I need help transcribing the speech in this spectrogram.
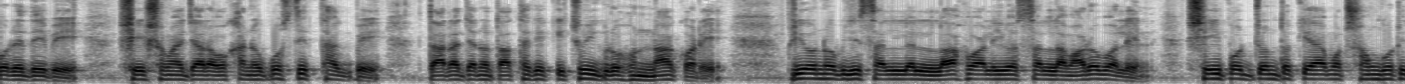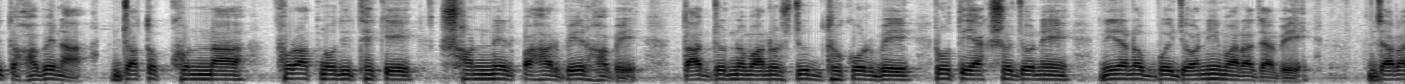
করে দেবে। সেই সময় যারা ওখানে উপস্থিত থাকবে, তারা যেন তা থেকে কিছুই গ্রহণ না করে। প্রিয় নবীজি সাল্লাহ আলী আসাল্লাম আরও বলেন, সেই পর্যন্ত কেয়ামত সংঘটিত হবে না। যতক্ষণ না ফোরাত নদী থেকে স্বর্ণের পাহাড় বের হবে তার জন্য মানুষ যুদ্ধ করবে, প্রতি একশো জনে নিরানব্বই জনই মারা যাবে। যারা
